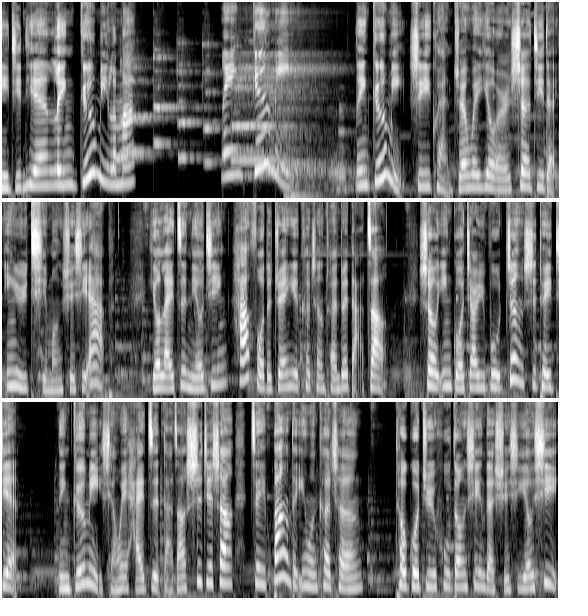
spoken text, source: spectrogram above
你今天 Lingumi 了吗 Lingumi. Lingumi 是一款专为幼儿设计的英语启蒙学习 App，由来自牛津、哈佛的专业课程团队打造，受英国教育部正式推荐。Lingumi 想为孩子打造世界上最棒的英文课程，透过具互动性的学习游戏、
